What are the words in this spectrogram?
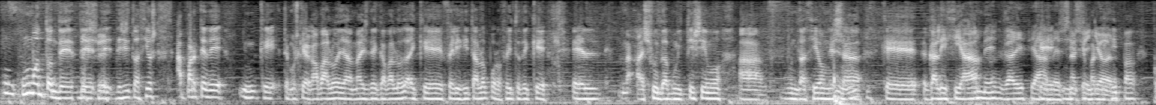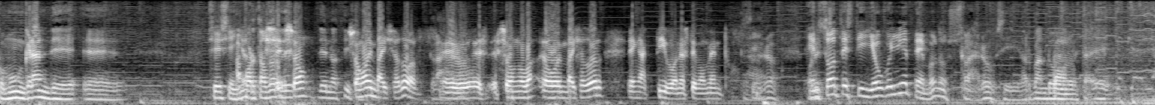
un, un montón de, de, sí. de, de situacións, aparte de que temos que agabalo, e ademais de agabalo hai que felicitarlo por o feito de que el axuda muitísimo a fundación esa que Galicia Ame, Galicia Ame, que, sí, na que señor. participa como un grande eh, sí, señor. aportador sí, son, de, de nocivos. Son o embaixador, claro. eh, son o, o embaixador en activo neste momento. Claro. Sí. Entonces ti eu coñecémonos. Claro, sí, Armando claro. Está, eh,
